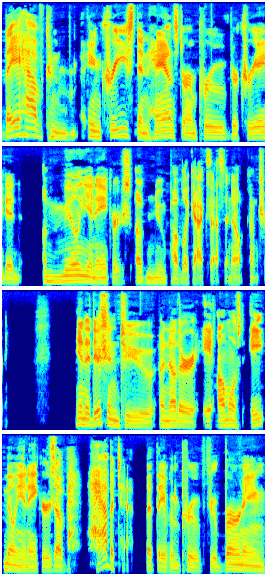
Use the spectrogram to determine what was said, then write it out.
They have con- increased, enhanced, or improved or created a million acres of new public access in elk country. In addition to another eight, almost 8 million acres of habitat that they've improved through burning,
